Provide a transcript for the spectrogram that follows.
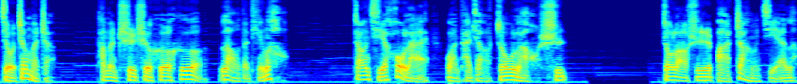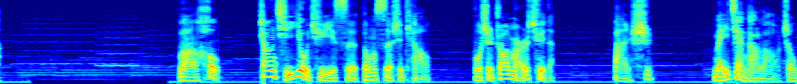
就这么着，他们吃吃喝喝，唠得挺好。张琪后来管他叫周老师。周老师把账结了。往后，张琪又去一次东四十条。不是专门去的，办事，没见到老周。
